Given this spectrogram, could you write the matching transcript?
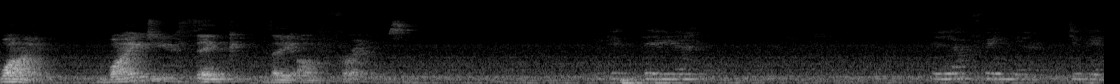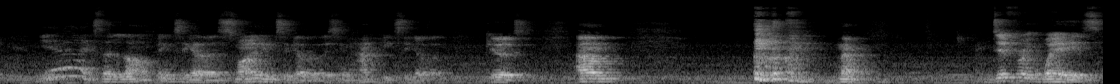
Why? Why do you think they are friends? Because they are laughing uh, together. Yeah, it's they're laughing together, smiling together, they seem happy together. Good. Um, now, different ways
